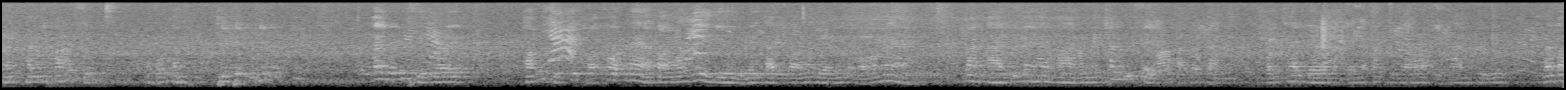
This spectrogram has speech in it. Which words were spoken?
มันมันมีความรู้สึกโอ้โหมันชีวิตนี้ไม่ได้รู้สึกเลย ความรู้สึกที่ขอโทษแม่ตอนนั้นไม่มีอยู่ในใจตอนนั้นเลยนี่ก็บอกว่าแม่ร่างกายที่ไม่ให้มามันเป็นชั้นพิเศษของปัจจุบันผมใช้เดินจนกระทั่งถึงแล้วอีกทางชีวิตแล้วก็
